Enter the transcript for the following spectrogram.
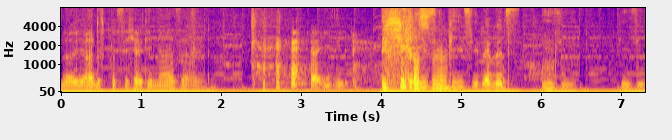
So, Johannes putzt sich halt die Nase, Alter. ja, easy. Krass, easy ne? peasy, Lemons. Easy. Easy.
